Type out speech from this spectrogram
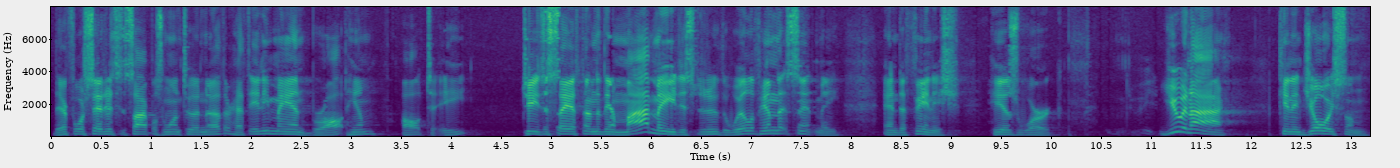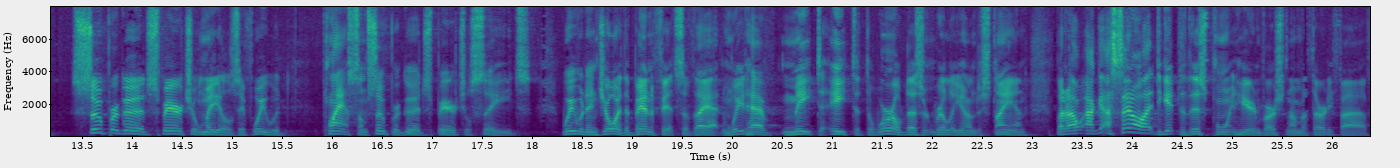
Therefore said his disciples one to another, Hath any man brought him aught to eat? Jesus saith unto them, My meat is to do the will of him that sent me, and to finish his work. You and I can enjoy some super good spiritual meals if we would plant some super good spiritual seeds. We would enjoy the benefits of that, and we'd have meat to eat that the world doesn't really understand. But I, I said all that to get to this point here in verse number 35.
